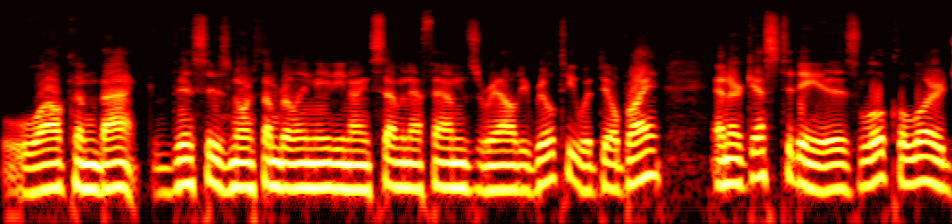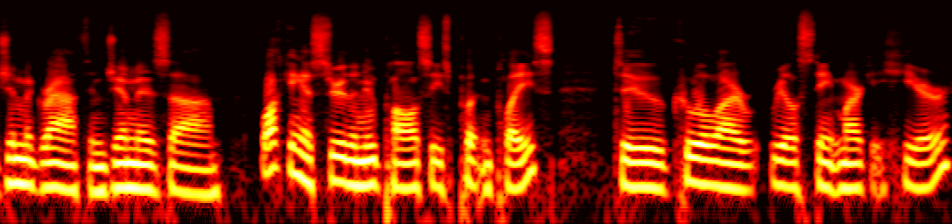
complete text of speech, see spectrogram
Welcome back. This is Northumberland 89.7 FM's Reality Realty with Dale Bryant. And our guest today is local lawyer Jim McGrath. And Jim is uh, walking us through the new policies put in place to cool our real estate market here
